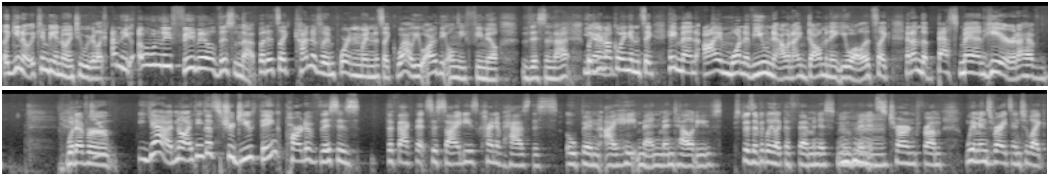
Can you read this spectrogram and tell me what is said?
like, you know, it can be annoying too, where you're like, I'm the only female, this and that. But it's like kind of important when it's like, wow, you are the only female, this and that. But yeah. you're not going in and saying, Hey men, I am one of you now and I dominate you all. It's like, and I'm the best man here and I have whatever yeah, no, I think that's true. Do you think part of this is the fact that societies kind of has this open I hate men mentality specifically like the feminist movement mm-hmm. it's turned from women's rights into like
